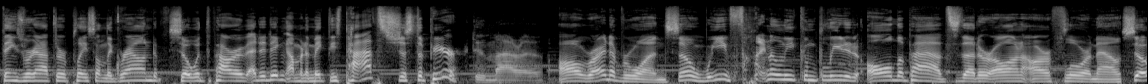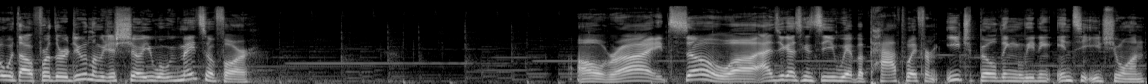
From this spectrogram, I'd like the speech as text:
things we're going to have to replace on the ground. So with the power of editing, I'm going to make these paths just appear. Tomorrow. All right, everyone. So we finally completed all the paths that are on our floor now. So without further ado, let me just show you what we've made so far. Alright, so uh, as you guys can see, we have a pathway from each building leading into each one.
